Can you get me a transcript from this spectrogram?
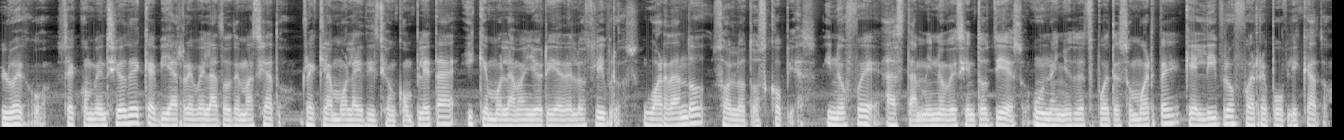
Luego, se convenció de que había revelado demasiado, reclamó la edición completa y quemó la mayoría de los libros, guardando solo dos copias. Y no fue hasta 1910, un año después de su muerte, que el libro fue republicado.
